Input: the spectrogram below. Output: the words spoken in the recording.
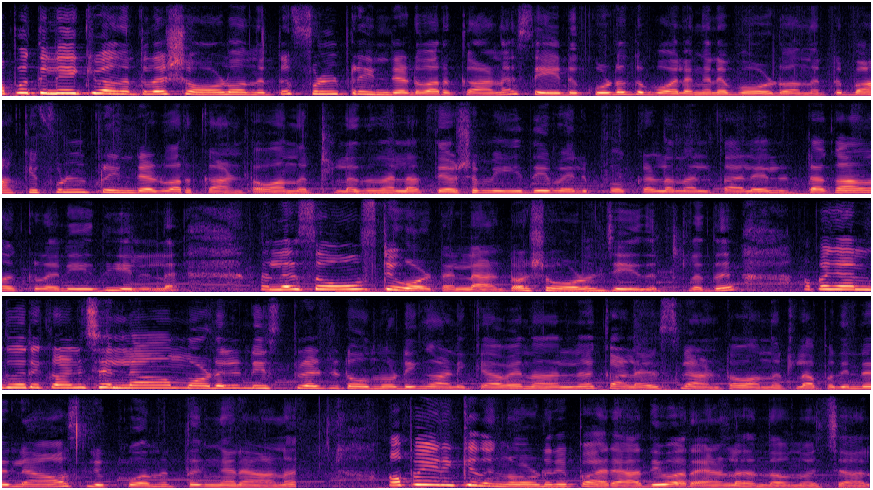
അപ്പോൾ ഇതിലേക്ക് വന്നിട്ടുള്ള ഷോൾ വന്നിട്ട് ഫുൾ പ്രിന്റഡ് വർക്കാണ് സൈഡ് കൂടെ ഇതുപോലെ അങ്ങനെ ബോർഡ് വന്നിട്ട് ബാക്കി ഫുൾ പ്രിന്റഡ് വർക്കാണ് കേട്ടോ വന്നിട്ടുള്ളത്. നല്ല അത്യാവശ്യം വീതി വലിപ്പമൊക്കെ ഉള്ള നല്ല തലയിലിട്ടക്കാൻ നിൽക്കുന്ന രീതിയിലുള്ള നല്ല സോഫ്റ്റ് കോട്ടനിലാണ് കേട്ടോ ഷോളും ചെയ്തിട്ടുള്ളത്. അപ്പോൾ ഞാൻ ഇതുവരെ കാണിച്ച എല്ലാ മോഡലും ഡിസ്പ്ലേ ഇട്ടിട്ട് ഒന്നുകൂടിയും കാണിക്കാവേ. നല്ല കളേഴ്സിലാണ് കേട്ടോ വന്നിട്ടുള്ളത്. അപ്പോൾ ഇതിന്റെ ലാസ്റ്റ് ലുക്ക് വന്നിട്ട് ഇങ്ങനെയാണ്. അപ്പോൾ എനിക്ക് നിങ്ങളോടൊരു പരാതി പറയാനുള്ളത് എന്താണെന്ന് വെച്ചാൽ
